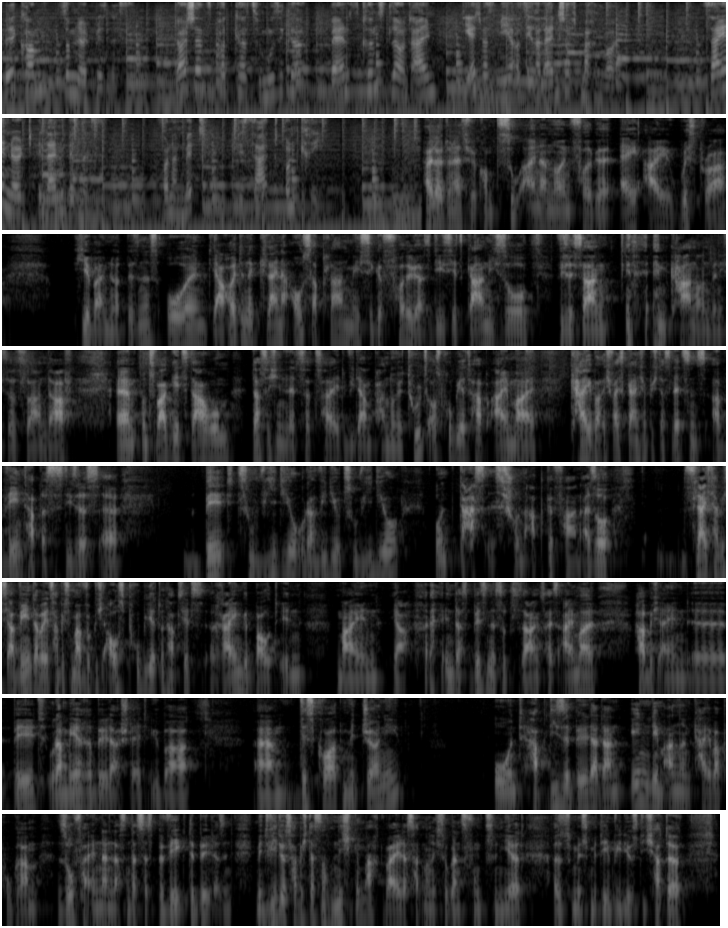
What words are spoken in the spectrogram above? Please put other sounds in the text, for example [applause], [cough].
Willkommen zum Nerd Business. Deutschlands Podcast für Musiker, Bands, Künstler und allen, die etwas mehr aus ihrer Leidenschaft machen wollen. Sei ein Nerd in deinem Business. Von und mit Desart und Kri. Hi Leute und herzlich willkommen zu einer neuen Folge AI Whisperer hier beim Nerd Business. Und ja, heute eine kleine außerplanmäßige Folge. Also die ist jetzt gar nicht so, wie soll ich sagen, im, im Kanon, wenn ich das sagen darf. Ähm, und zwar geht es darum, dass ich in letzter Zeit wieder ein paar neue Tools ausprobiert habe. Einmal Kyber, ich weiß gar nicht, ob ich das letztens erwähnt habe, das ist dieses äh, Bild zu Video oder Video zu Video. Und das ist schon abgefahren. Also vielleicht habe ich es erwähnt, aber jetzt habe ich es mal wirklich ausprobiert und habe es jetzt reingebaut in mein, ja, [laughs] in das Business sozusagen. Das heißt, einmal habe ich ein äh, Bild oder mehrere Bilder erstellt über ähm, Discord mit Journey und habe diese Bilder dann in dem anderen Kyber-Programm so verändern lassen, dass das bewegte Bilder sind. Mit Videos habe ich das noch nicht gemacht, weil das hat noch nicht so ganz funktioniert. Also zumindest mit den Videos, die ich hatte,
